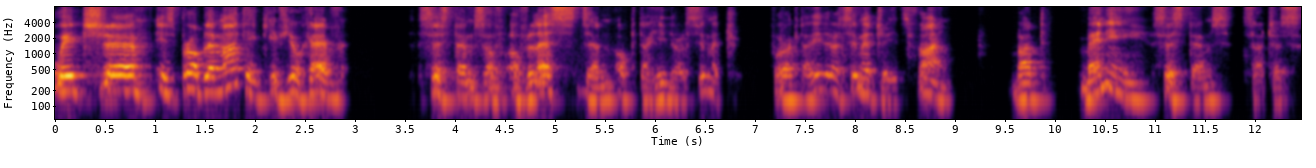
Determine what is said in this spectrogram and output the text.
which uh, is problematic if you have systems of, of less than octahedral symmetry. For octahedral symmetry, it's fine. But many systems, such as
